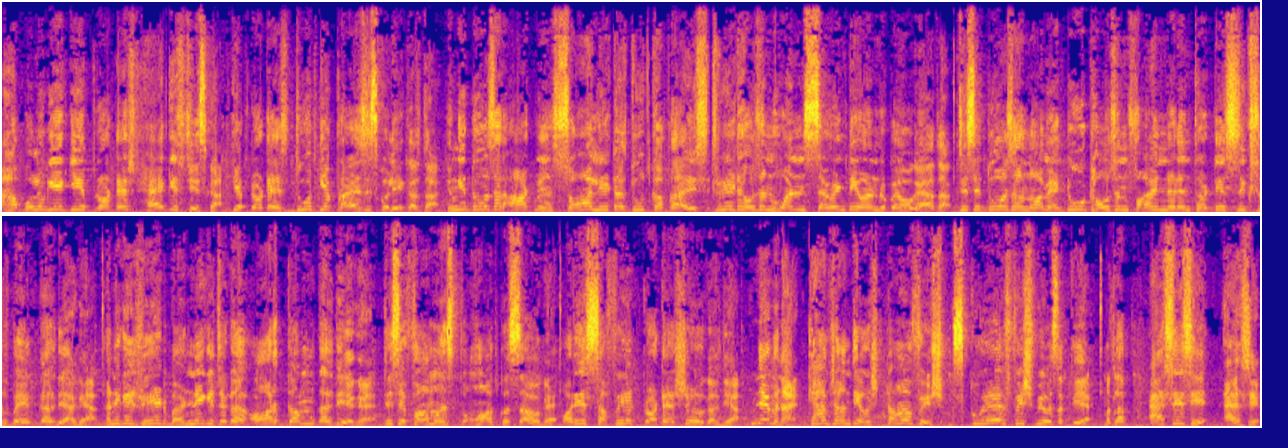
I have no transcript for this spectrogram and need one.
आप बोलोगे कि ये प्रोटेस्ट है किस चीज़ का? ये प्रोटेस्ट दूध के प्राइसेस को लेकर था। क्योंकि 2008 में 100 लीटर दूध का price three thousand one seventy one रूपए हो गया था जिसे 2009 में two thousand five hundred and thirty six रूपए कर दिया गया। यानी कि रेट बढ़ने की जगह और कम कर दिए गए जिसे फार्मर्स बहुत गुस्सा हो गए और ये सफ़ेद प्रोटेस्ट शुरू कर दिया। नंबर नाइन क्या आप जानते हो स्टार फ़िश स्क्वायर फ़िश भी हो सकती है? मतलब ऐसे से ऐसे।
